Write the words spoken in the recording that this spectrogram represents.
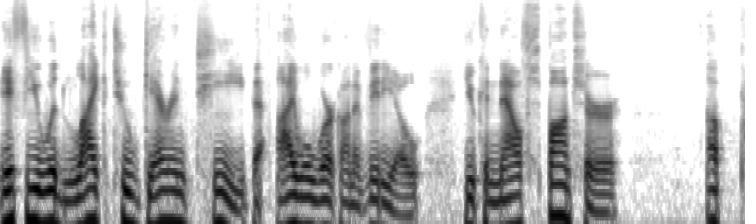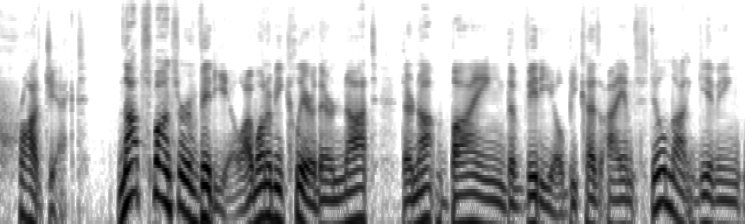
if you would like to guarantee that I will work on a video, you can now sponsor a project. Not sponsor a video. I want to be clear. They're not they're not buying the video because I am still not giving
